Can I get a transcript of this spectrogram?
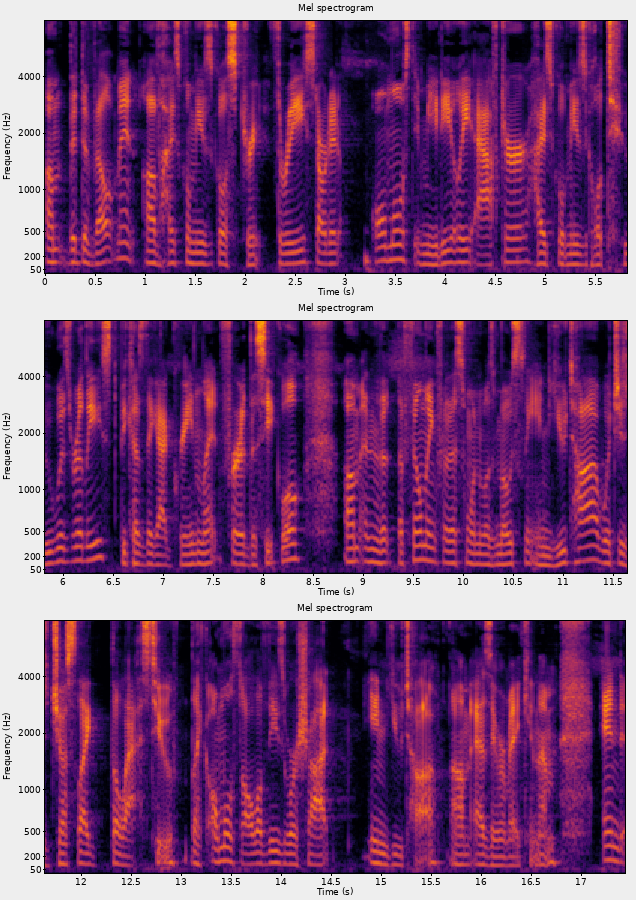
Um, the development of High School Musical three started almost immediately after High School Musical two was released because they got greenlit for the sequel. Um, and the, the filming for this one was mostly in Utah, which is just like the last two. Like almost all of these were shot in Utah um, as they were making them. And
